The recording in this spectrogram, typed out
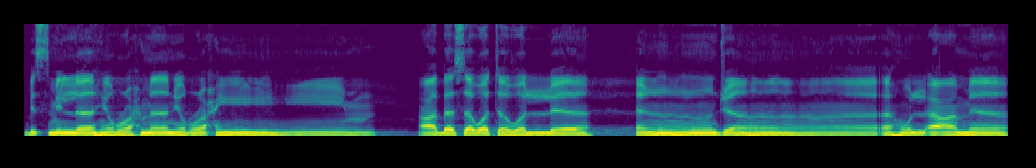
بسم الله الرحمن الرحيم. عبس وتولى أن جاءه الأعمى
